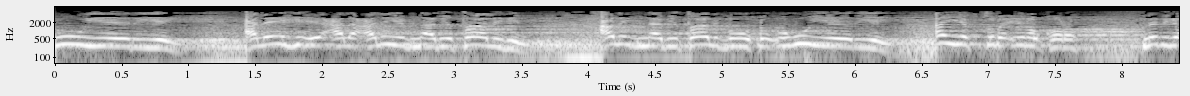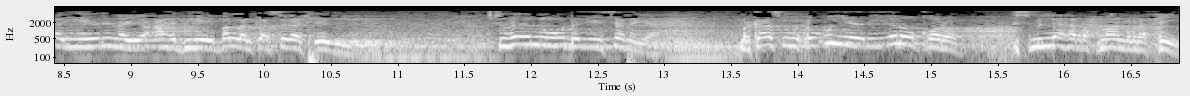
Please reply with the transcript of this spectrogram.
wuu yeeriyey. Calayhi ee cala caliyi bni abi aalibin cali bni abi aalibba wuxuu ugu yeeriyey an yaktuba inuu qoro. Nebigaa yeerinayo cahdiga iyo ballanka isagaa sheegayo suhaylna wuu dhagaysanayaa markaasuu wuxuu u yeeriyey inuu qoro bismi illaahi araxmaan araxiim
